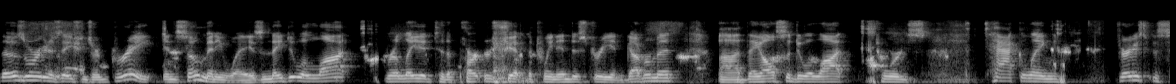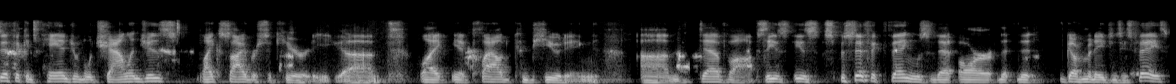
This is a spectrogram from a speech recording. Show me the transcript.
those organizations are great in so many ways, and they do a lot related to the partnership between industry and government. Uh, they also do a lot towards tackling very specific and tangible challenges like cybersecurity, uh, like you know, cloud computing, um, DevOps, these these specific things that are that, that government agencies face.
